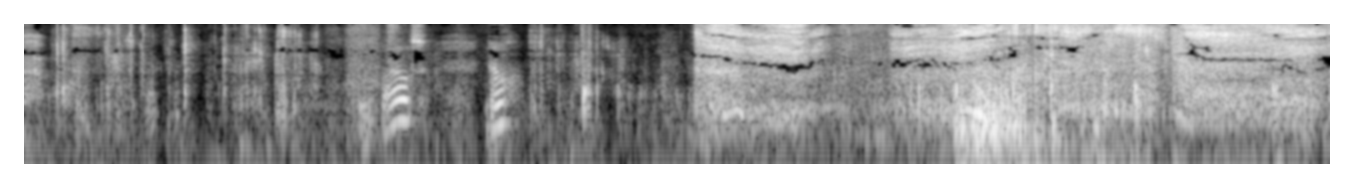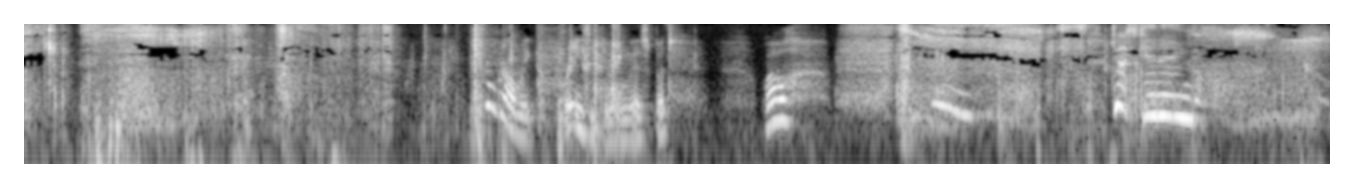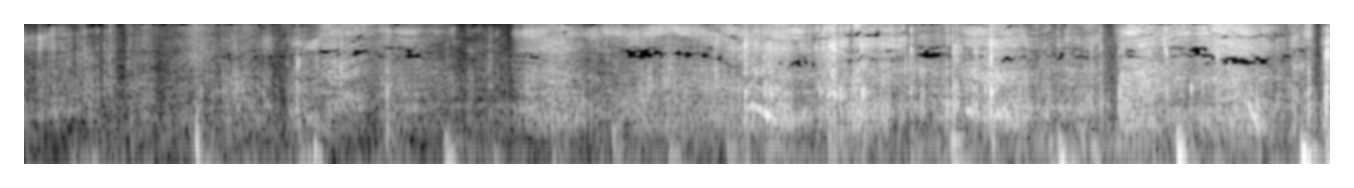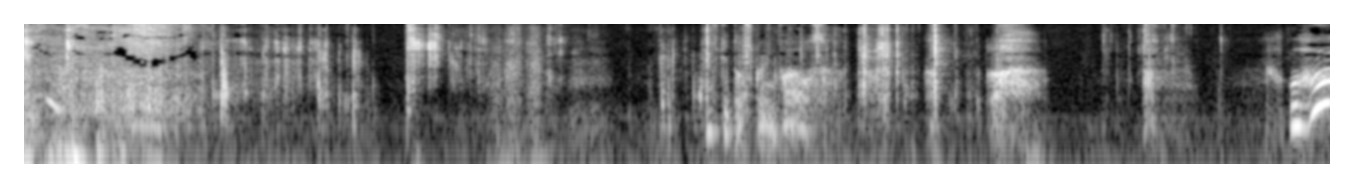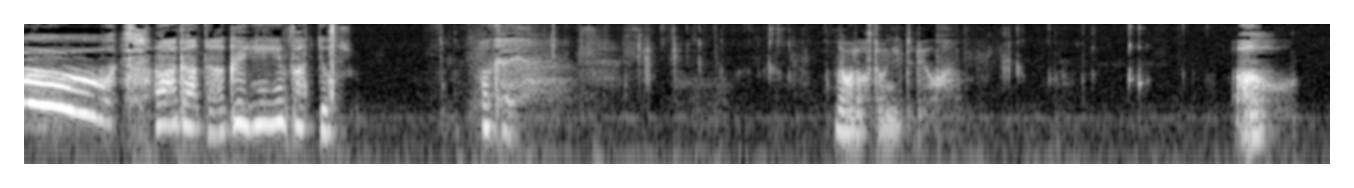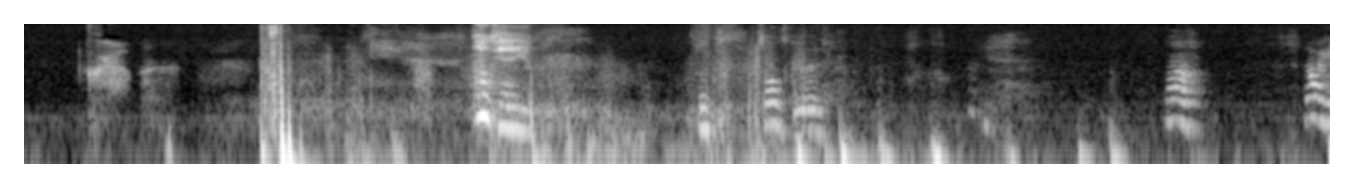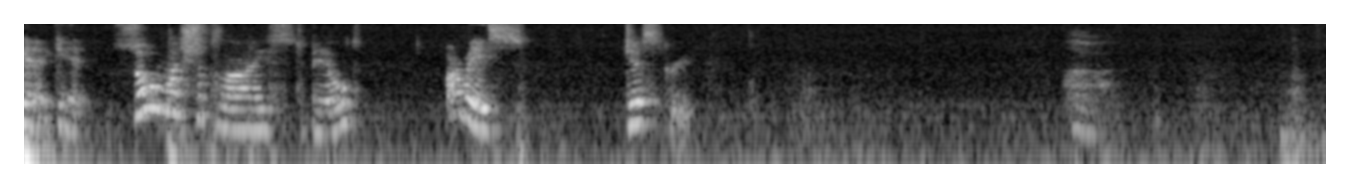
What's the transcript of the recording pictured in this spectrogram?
Okay, Green files. Now, I'm probably crazy doing this, but, well, just kidding. Get those screen files. I got the green files. Okay. Now what else do I need to do? Oh. Crap. Okay. Sounds good. Huh. Now I gotta get so much supplies to build our base. Just great.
